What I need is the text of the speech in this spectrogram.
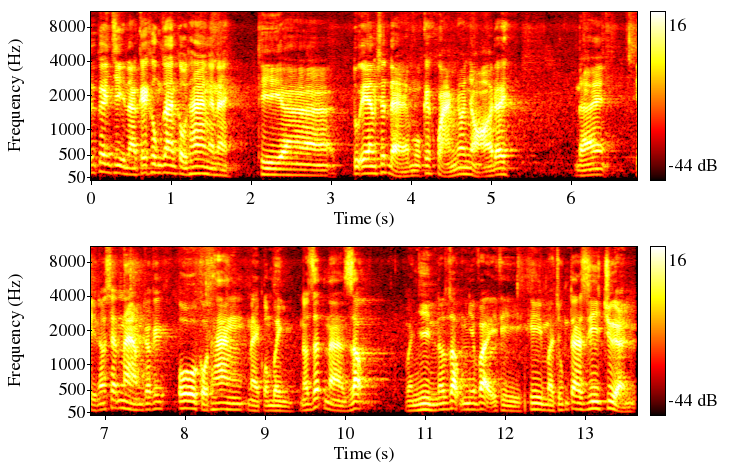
Thưa các anh chị là cái không gian cầu thang này này thì à, tụi em sẽ để một cái khoảng nho nhỏ ở đây. Đấy thì nó sẽ làm cho cái ô cầu thang này của mình nó rất là rộng và nhìn nó rộng như vậy thì khi mà chúng ta di chuyển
